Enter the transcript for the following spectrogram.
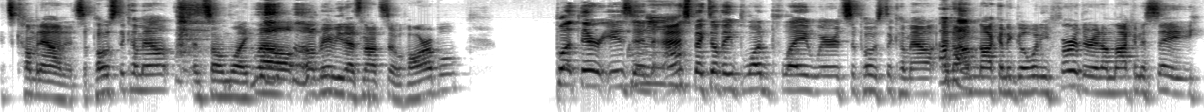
it's coming out and it's supposed to come out, and so I'm like, well, uh, maybe that's not so horrible. But there is I an mean- aspect of a blood play where it's supposed to come out, and I'm not going to go any further, and I'm not going to say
